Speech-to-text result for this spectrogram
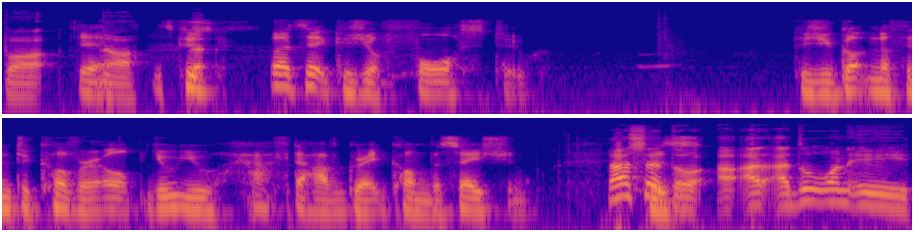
But Yeah, no, it's because that's it. Because you're forced to. Because you've got nothing to cover it up. You you have to have great conversation. That's it though. I, I don't want to.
